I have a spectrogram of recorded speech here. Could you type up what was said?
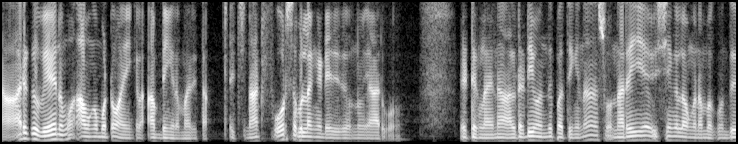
யாருக்கு வேணுமோ அவங்க மட்டும் வாங்கிக்கலாம் அப்படிங்கிற மாதிரி தான். இட்ஸ் நாட் ஃபோர்ஸபுளாக கிடையாது இது ஒன்றும் யாரும் எடுத்துக்கலாம். ஏன்னா ஆல்ரெடி வந்து பார்த்தீங்கன்னா ஸோ நிறைய விஷயங்கள் அவங்க நமக்கு வந்து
